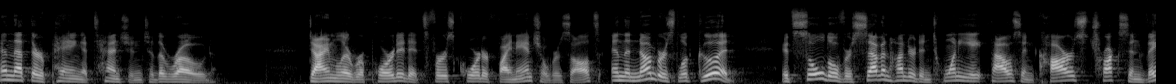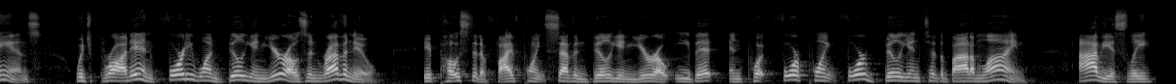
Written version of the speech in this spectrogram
and that they're paying attention to the road. Daimler reported its first quarter financial results, and the numbers look good. It sold over 728,000 cars, trucks, and vans, which brought in 41 billion euros in revenue. It posted a 5.7 billion euro EBIT and put 4.4 billion to the bottom line. Obviously,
